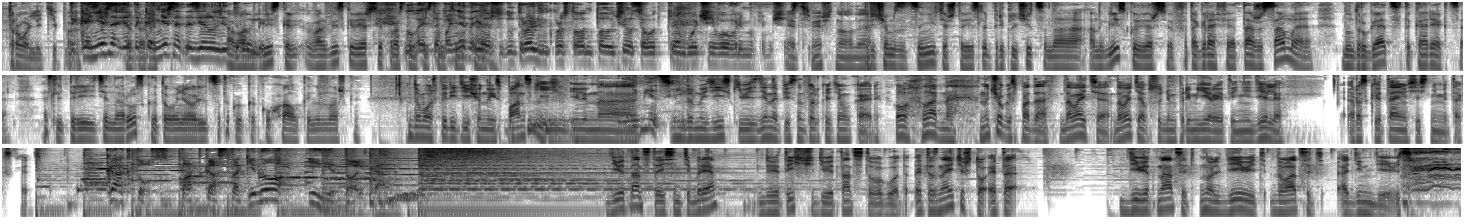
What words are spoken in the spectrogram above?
тролли, типа. Да, конечно, это, конечно, это сделали а тролли. В английской, в английской версии просто Ну, это понятно, дело, что тут троллинг, просто он получился вот прям очень вовремя, прям сейчас. Это смешно, да. Причем зацените, что если переключиться на английскую версию, фотография та же самая, но другая цветокоррекция. А если перейти на русскую, то у него лицо такое, как у Халка немножко. Ты можешь перейти еще на испанский mm. или на Немецкий. индонезийский, везде написано только Тим Карри. О, ладно. Ну что, господа, давайте, давайте обсудим премьеры этой недели. Расквитаемся с ними, так сказать. «Кактус» — подкаст о кино и не только. 19 сентября 2019 года. Это знаете что? Это 19.09.21.9.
